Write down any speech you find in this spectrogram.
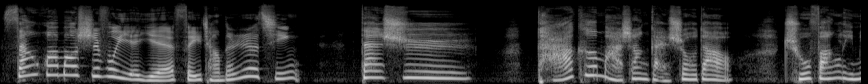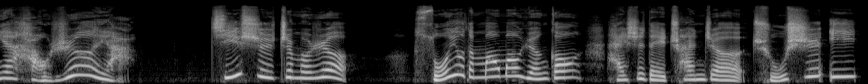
三花猫师傅爷爷非常的热情，但是塔可马上感受到厨房里面好热呀。即使这么热，所有的猫猫员工还是得穿着厨师衣，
